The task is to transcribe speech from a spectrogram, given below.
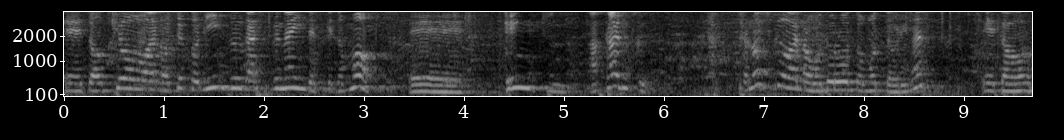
えーと、今日はあのちょっと人数が少ないんですけども、えー、元気に明るく楽しくあの踊ろうと思っております、えーと、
